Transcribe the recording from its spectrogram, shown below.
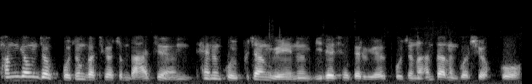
환경적 보존 가치가 좀 낮은 태는 골프장 외에는 미래 세대를 위해 보존을 한다는 것이었고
